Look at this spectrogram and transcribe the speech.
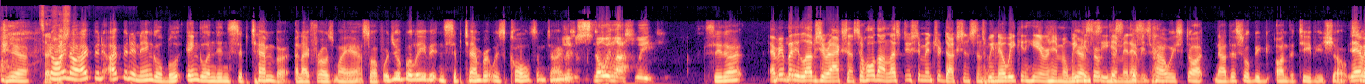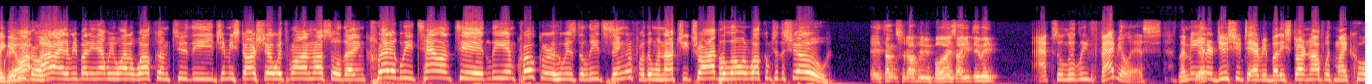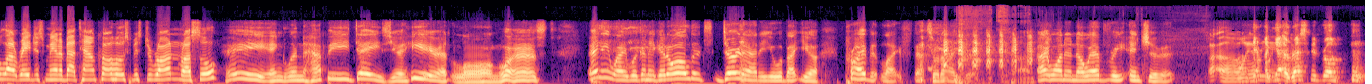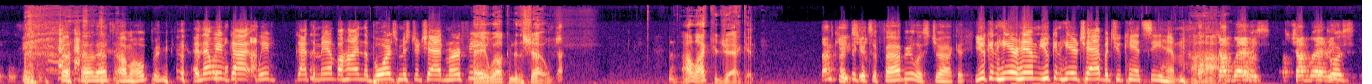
Yeah. It's no, I know. I've been I've been in England, England in September, and I froze my ass off. Would you believe it? In September, it was cold sometimes. it was snowing last week. See that? Everybody loves your accent. So hold on, let's do some introductions since we know we can hear him and we yeah. can so see this, him and this everything. is how we start. Now this will be on the TV show. There So we go. here All all right, everybody. Now we want to welcome to the Jimmy Star Show with Ron Russell, the incredibly talented Liam Croker, who is the lead singer for the Winachi Tribe. Hello and welcome to the show. Hey, thanks for having me, boys. How you doing? Absolutely fabulous. Let me Yeah. introduce you to everybody, starting off with my cool, outrageous man about town co-host, Mr. Ron Russell. Hey, England, happy days. You're here at long last. Anyway, we're going to get all the dirt out of you about your private life. That's what I do. I want to know every inch of it. Uh-oh. I get, I get arrested, Ron. Uh, that's I'm hoping. and then we've got we've got the man behind the boards, Mr. Chad Murphy. Hey, welcome to the show. I like your jacket. Thank you. I think it's a fabulous jacket you can hear him, you can hear Chad, but you can't see him. Haha. Chad wearing. What's Chad wearing? because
